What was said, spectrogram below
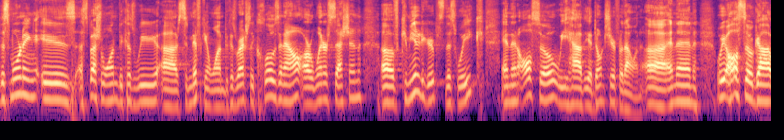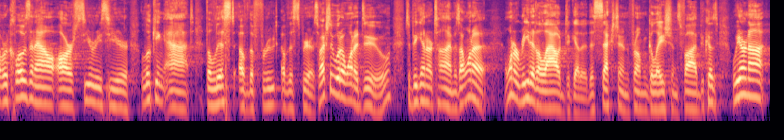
This morning is a special one because we, uh, significant one, because we're actually closing out our winter session of community groups this week. And then also we have, yeah, don't cheer for that one. Uh, and then we also got, we're closing out our series here looking at the list of the fruit of the Spirit. So actually what I want to do to begin our time is I want to, I want to read it aloud together, this section from Galatians 5, because we are not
